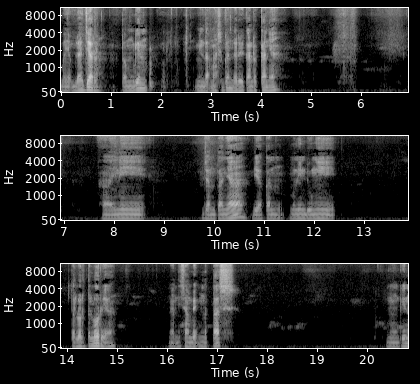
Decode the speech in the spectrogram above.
banyak belajar atau mungkin minta masukan dari rekan-rekan ya nah ini jantannya dia akan melindungi telur-telur ya. Nanti sampai menetas. Mungkin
